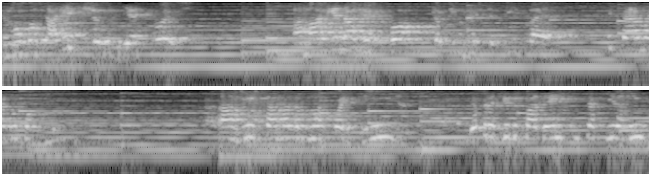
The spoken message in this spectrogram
irmão gostaria que Jesus viesse hoje? A maioria das respostas que eu tenho recebido é, espera mais um pouquinho. Ajustar mais algumas coisinhas. Eu preciso fazer isso, isso aqui ainda.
